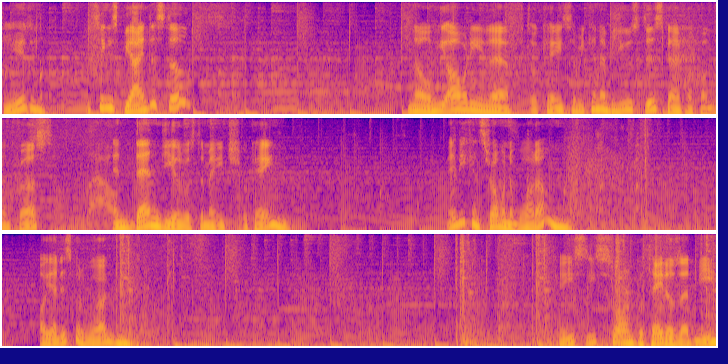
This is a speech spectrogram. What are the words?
dude. You think he's behind us still? No, he already left. Okay, so we can abuse this guy for content first. And then deal with the mage, okay? Maybe you can throw him in the water? Oh yeah, this could work. He's, he's throwing potatoes at me.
